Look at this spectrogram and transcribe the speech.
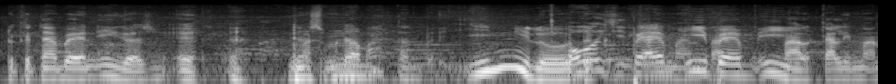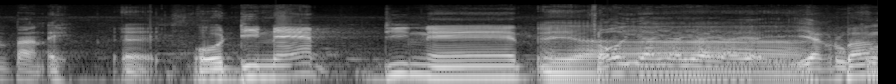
Deketnya BNI enggak sih? Eh, Dinas Pendapatan. Ini loh, Oh, di PMI, Kalimantan. PMI. Kal- Kalimantan. Eh, Eh, Oh, di net. Di net. Iya. Oh iya iya iya, iya. yang ruko. Bang,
